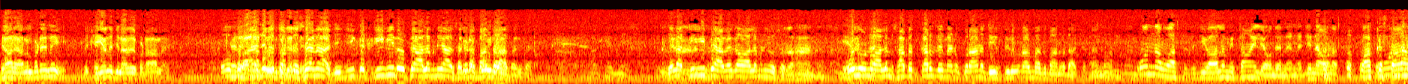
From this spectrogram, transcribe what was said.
یار عالم بڑے نہیں بچیاں نے جنازے پڑھا لائے وہ پھر میں جی تمہیں دسیا نا جی جی کہ ٹی وی دے عالم نہیں آ سکتا باندر آ سکتا ہے جہاں ٹی وی پہ آئے گا وہ عالم نہیں ہو سکتا وہی انہوں عالم ثابت کر دے مینو قرآن حدیث دی روح نال میں زبان وڈا چڑنا ایمان انہاں واسطے تے جی عالم ہی تاں ہی لیاوندے نے جنہاں ہن پاکستان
